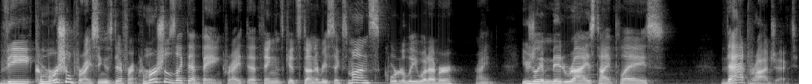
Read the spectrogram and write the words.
The commercial pricing is different. Commercials like that bank, right? That thing that gets done every six months, quarterly, whatever, right? Usually a mid-rise type place. That project,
